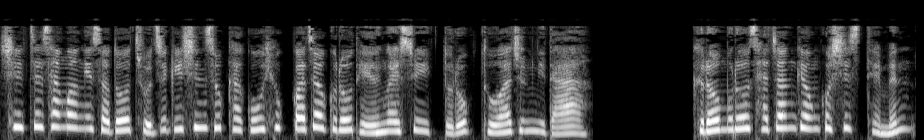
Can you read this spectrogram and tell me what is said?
실제 상황에서도 조직이 신속하고 효과적으로 대응할 수 있도록 도와줍니다. 그러므로 사전 경고 시스템은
